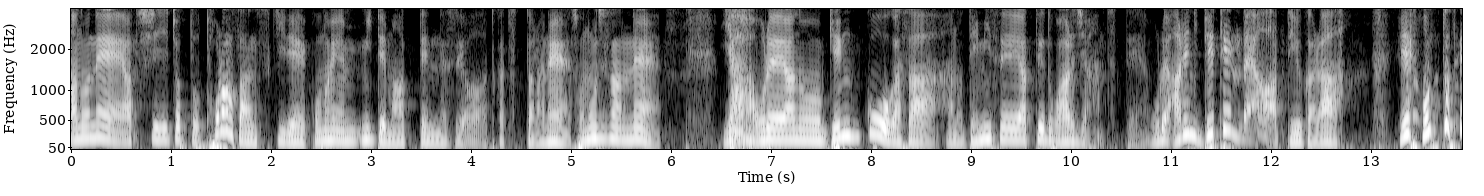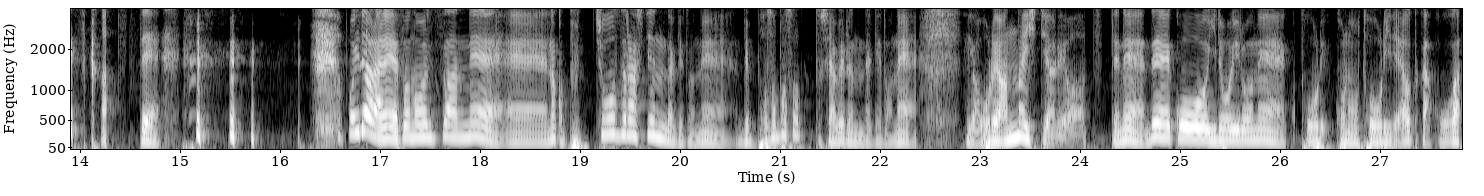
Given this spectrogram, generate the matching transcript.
あ、あのね、私ちょっとトラさん好きでこの辺見て回ってんですよ、とかつったらね、そのおじさんね、いや、俺、あの、原稿がさ、あの、出店やってるとこあるじゃん、つって。俺、あれに出てんだよって言うから、え、本当ですか？つって。ほいだらね、そのおじさんね、えー、なんか仏頂面してんだけどね、で、ボソボソっと喋るんだけどね、いや、俺案内してやるよ、つってね、で、こう、いろいろね、通り、この通りだよとか、ここが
